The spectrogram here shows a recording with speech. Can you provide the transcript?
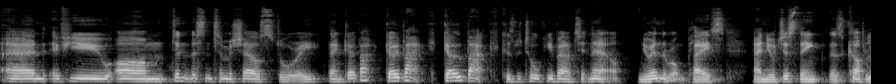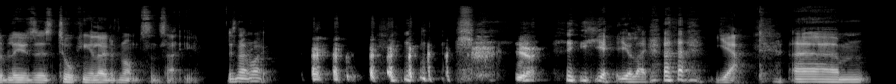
and if you um didn't listen to Michelle's story, then go back, go back, go back, because we're talking about it now. You're in the wrong place, and you'll just think there's a couple of losers talking a load of nonsense at you. Isn't that right? Yeah. yeah, you're like, yeah. Um,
